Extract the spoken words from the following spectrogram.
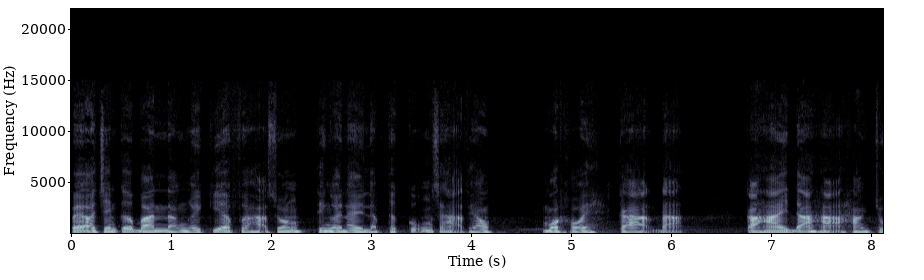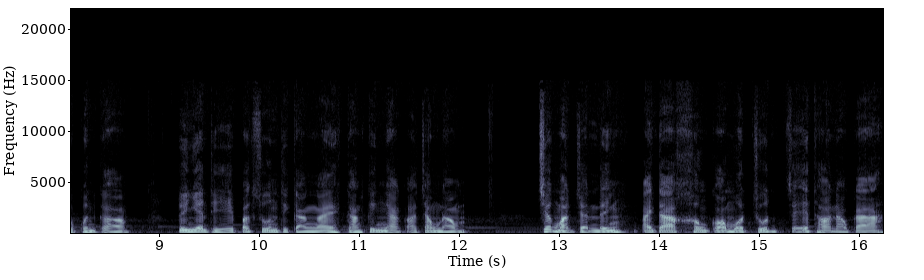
Về ở trên cơ bản là người kia vừa hạ xuống thì người này lập tức cũng sẽ hạ theo. Một hồi cả đã cả hai đã hạ hàng chục quân cờ. Tuy nhiên thì Park Sun thì càng ngày càng kinh ngạc ở trong lòng. Trước mặt Trần Ninh, anh ta không có một chút dễ thở nào cả,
